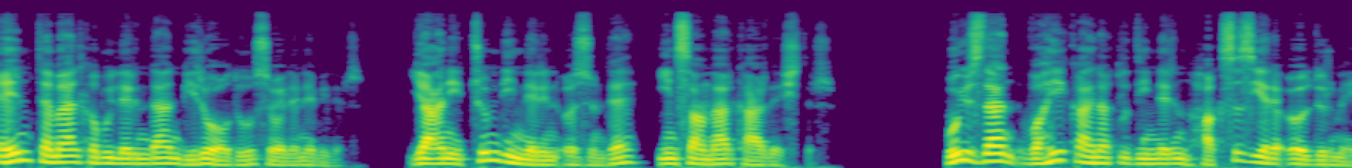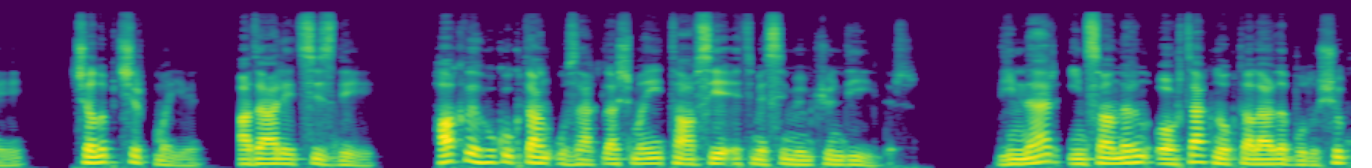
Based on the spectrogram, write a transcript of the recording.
en temel kabullerinden biri olduğu söylenebilir. Yani tüm dinlerin özünde insanlar kardeştir. Bu yüzden vahiy kaynaklı dinlerin haksız yere öldürmeyi, çalıp çırpmayı, adaletsizliği, hak ve hukuktan uzaklaşmayı tavsiye etmesi mümkün değildir. Dinler, insanların ortak noktalarda buluşup,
